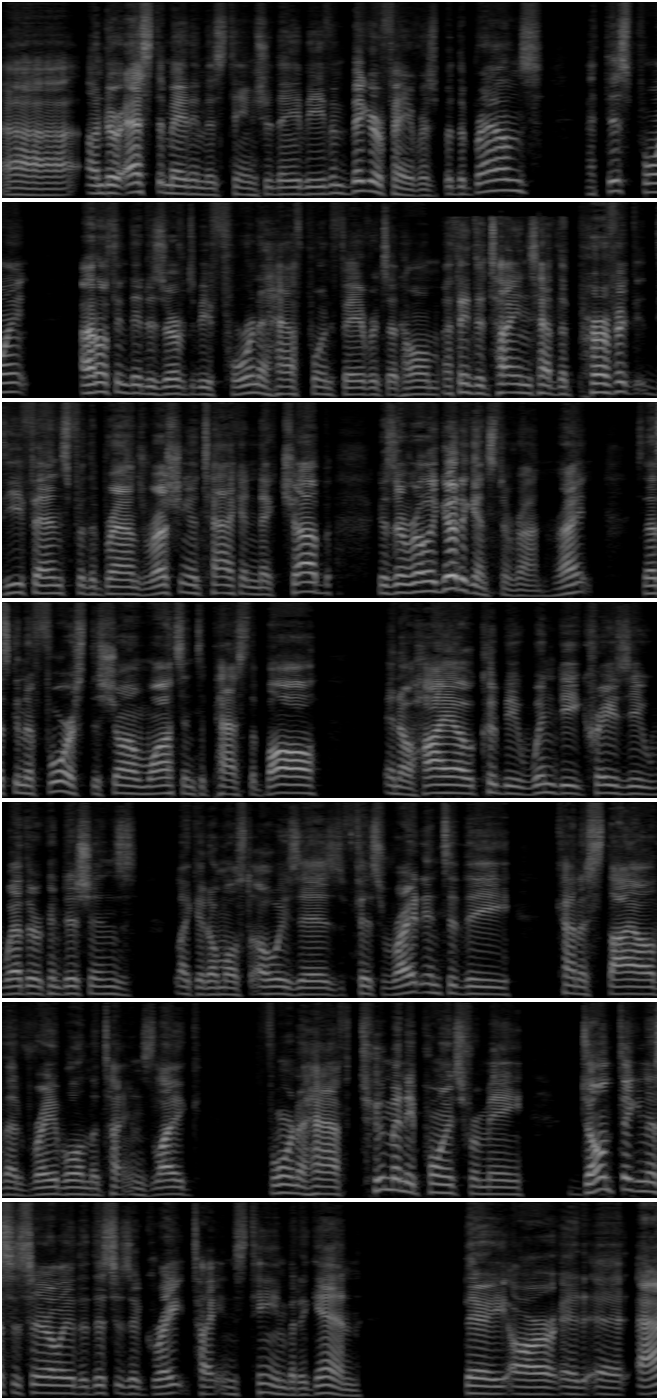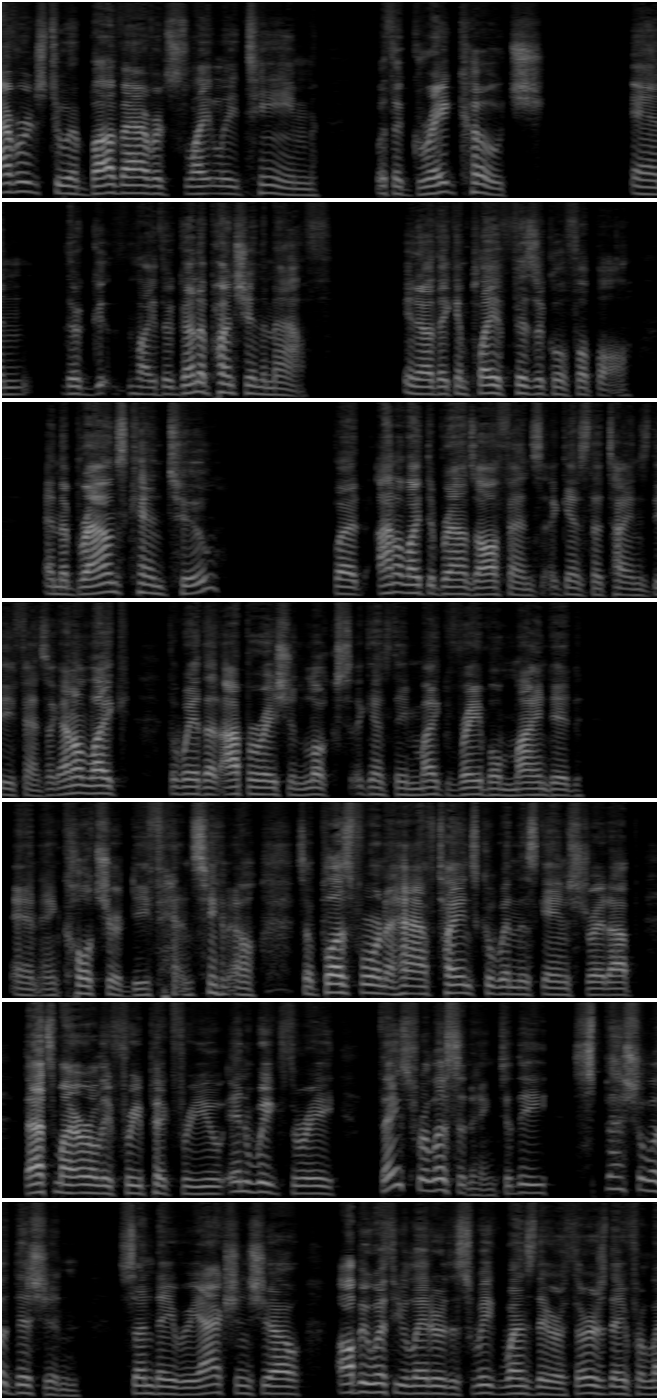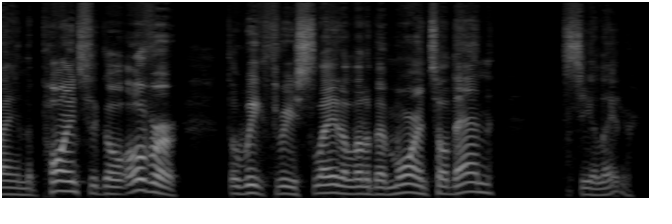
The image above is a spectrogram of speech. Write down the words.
uh, underestimating this team? Should they be even bigger favorites? But the Browns at this point, I don't think they deserve to be four and a half point favorites at home. I think the Titans have the perfect defense for the Browns' rushing attack and Nick Chubb because they're really good against the run, right? So that's going to force Deshaun Watson to pass the ball. In Ohio, could be windy, crazy weather conditions like it almost always is. Fits right into the kind of style that Vrabel and the Titans like. Four and a half, too many points for me. Don't think necessarily that this is a great Titans team, but again, they are an average to above average slightly team with a great coach, and they're like they're gonna punch you in the mouth. You know they can play physical football, and the Browns can too. But I don't like the Browns' offense against the Titans' defense. Like I don't like the way that operation looks against a Mike Vrabel minded and and cultured defense. You know, so plus four and a half. Titans could win this game straight up. That's my early free pick for you in week three. Thanks for listening to the special edition Sunday reaction show. I'll be with you later this week, Wednesday or Thursday, for laying the points to go over the week three slate a little bit more. Until then, see you later.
